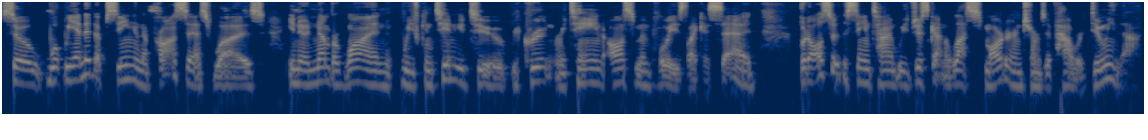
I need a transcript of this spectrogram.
So what we ended up seeing in the process was, you know, number one, we've continued to recruit and retain awesome employees, like I said, but also at the same time, we've just gotten a lot smarter in terms of how we're doing that.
